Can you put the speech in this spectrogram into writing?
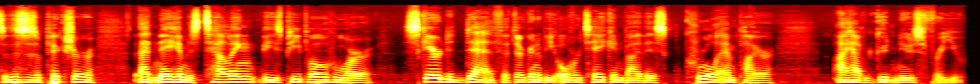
So, this is a picture that Nahum is telling these people who are scared to death that they're going to be overtaken by this cruel empire. I have good news for you.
